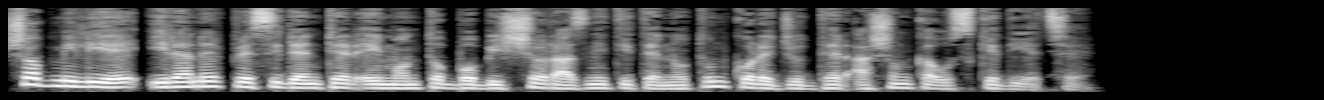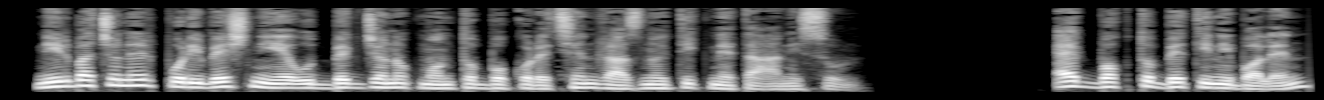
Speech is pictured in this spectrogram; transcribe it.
সব মিলিয়ে ইরানের প্রেসিডেন্টের এই মন্তব্য বিশ্ব রাজনীতিতে নতুন করে যুদ্ধের আশঙ্কা উস্কে দিয়েছে। নির্বাচনের পরিবেশ নিয়ে উদ্বেগজনক মন্তব্য করেছেন রাজনৈতিক নেতা আনিসুল। এক বক্তব্যে তিনি বলেন,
